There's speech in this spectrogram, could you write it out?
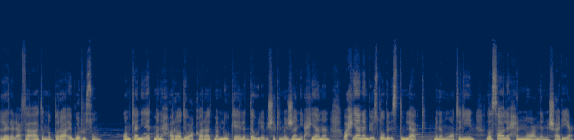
غير الإعفاءات من الضرائب والرسوم. وإمكانية منح أراضي وعقارات مملوكة للدولة بشكل مجاني أحيانا وأحيانا بأسلوب الاستملاك من المواطنين لصالح النوع من المشاريع.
